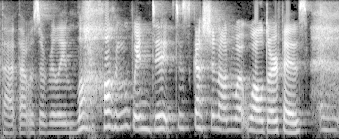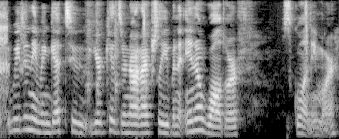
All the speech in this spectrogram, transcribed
that that was a really long-winded discussion on what waldorf is. And we didn't even get to your kids are not actually even in a waldorf school anymore.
